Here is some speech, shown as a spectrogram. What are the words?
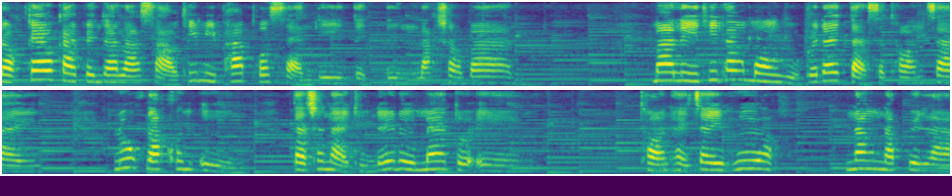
ดอกแก้วกลายเป็นดาราสาวที่มีภาพโพสแสนดีติดดินรักชาวบ้าน มาลีที่นั่งมองอยู่ก็ได้แต่สะท้อนใจ ลูกรักคนอื่น แต่ฉะไหนถึงได้ลืมแม่ตัวเอง ถอนหายใจเฮือก นั่งนับเวลา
